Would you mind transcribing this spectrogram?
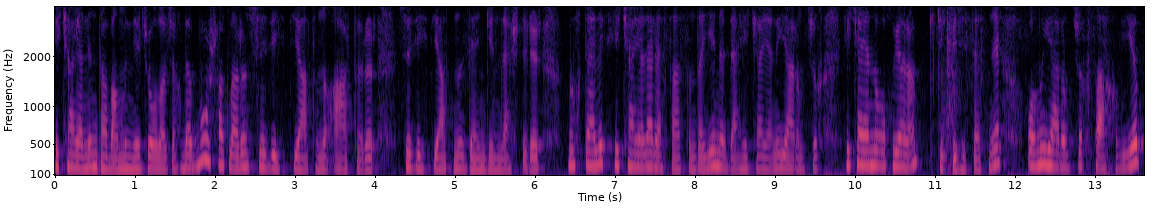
hekayənin davamı necə olacaq və bu uşaqların söz ehtiyatını artırır, söz ehtiyatını zənginləşdirir. Müxtəlif hekayələr əsasında yenə də hekayəni yarımçıq, hekayəni oxuyaram, kiçik bir hissəsini, onu yarımçıq saxlayıb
